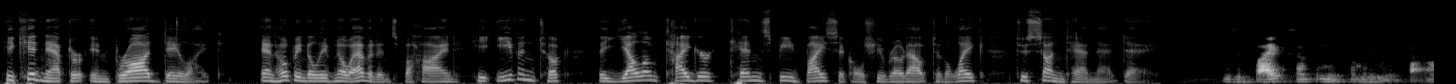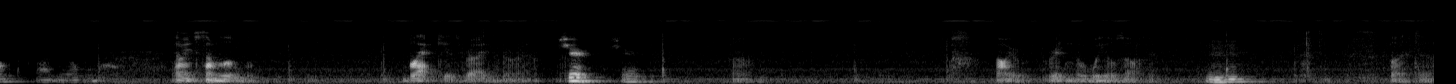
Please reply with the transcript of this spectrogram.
He kidnapped her in broad daylight, and hoping to leave no evidence behind, he even took the yellow Tiger 10 speed bicycle she rode out to the lake to suntan that day. Is a bike something that somebody would have found on the open? I mean, some little black kids riding around. Sure. Sure. Um, probably ridden the wheels off it. Mm-hmm. But uh,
